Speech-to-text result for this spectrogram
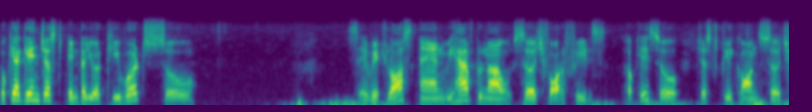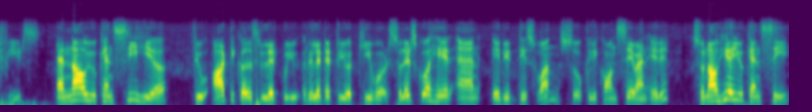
Okay again just enter your keywords. So say weight loss. And we have to now search for feeds. Okay so just click on search feeds. And now you can see here few articles to, you, related to your keywords. So let's go ahead and edit this one. So click on save and edit. So now here you can see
